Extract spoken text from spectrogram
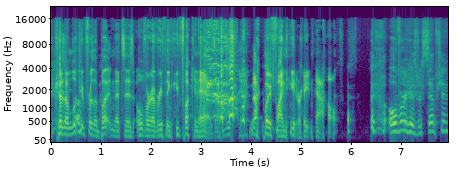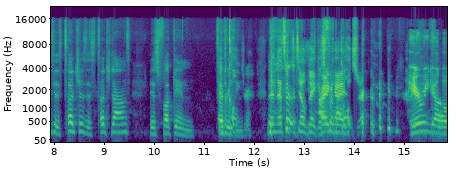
Because I'm looking for the button that says over everything he fucking has. I'm just not quite finding it right now. over his receptions, his touches, his touchdowns, his fucking for everything. the culture? Then that's what you tell Vegas All right, for guys. the culture. Here we go.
